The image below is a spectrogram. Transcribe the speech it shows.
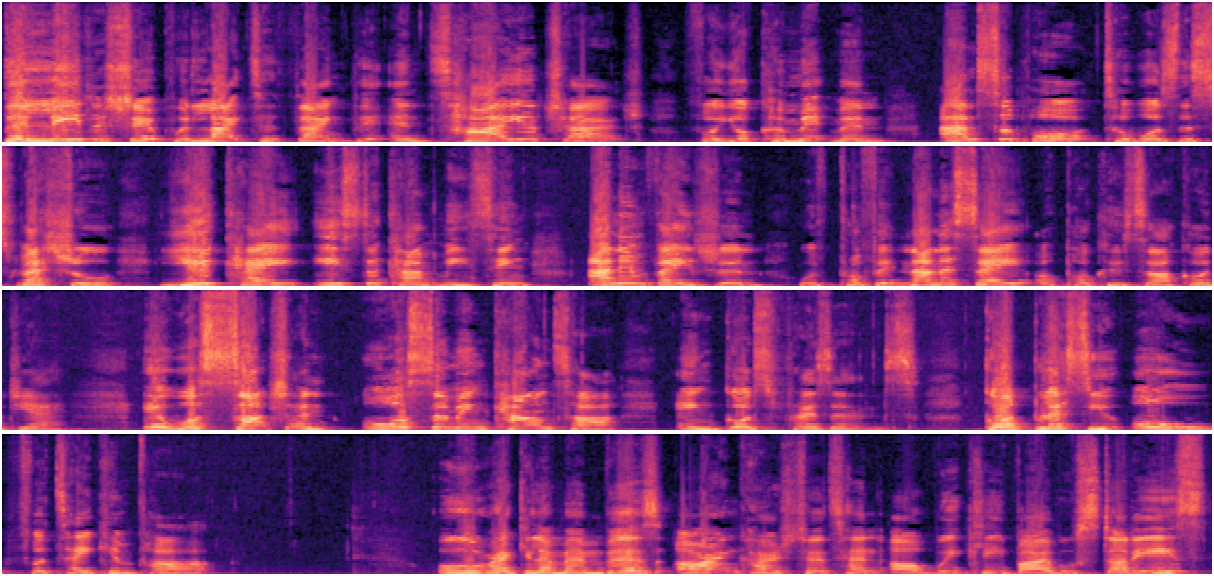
The leadership would like to thank the entire church for your commitment and support towards the special UK Easter Camp meeting and invasion with Prophet Nanase Opoku Sarkodie. It was such an awesome encounter in God's presence. God bless you all for taking part. All regular members are encouraged to attend our weekly Bible studies,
